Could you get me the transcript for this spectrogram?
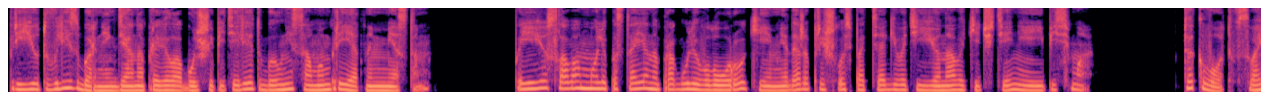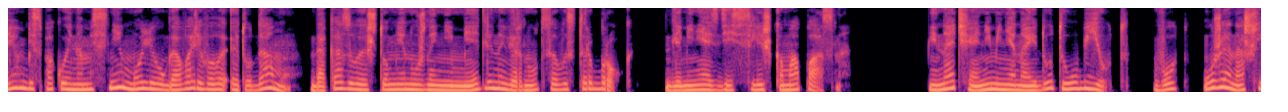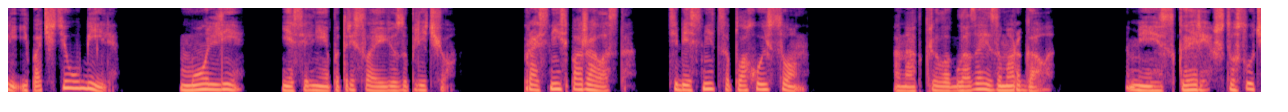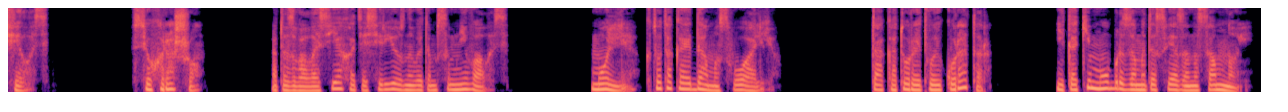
Приют в Лисборне, где она провела больше пяти лет, был не самым приятным местом. По ее словам, Молли постоянно прогуливала уроки, и мне даже пришлось подтягивать ее навыки чтения и письма. Так вот, в своем беспокойном сне Молли уговаривала эту даму, доказывая, что мне нужно немедленно вернуться в Истерброк. Для меня здесь слишком опасно. Иначе они меня найдут и убьют, Вот, уже нашли и почти убили. Молли, я сильнее потрясла ее за плечо. Проснись, пожалуйста. Тебе снится плохой сон. Она открыла глаза и заморгала. «Мисс Кэрри, что случилось?» Все хорошо», — отозвалась я, хотя серьезно в этом сомневалась. «Молли, кто такая дама с вуалью? Та, которая твой куратор? И каким образом это связано со мной?»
